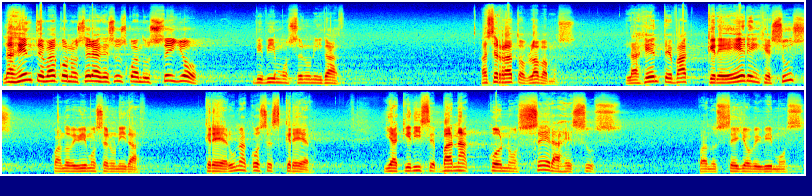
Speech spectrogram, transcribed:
La gente va a conocer a Jesús cuando usted y yo vivimos en unidad. Hace rato hablábamos, la gente va a creer en Jesús cuando vivimos en unidad. Creer, una cosa es creer. Y aquí dice, van a conocer a Jesús cuando usted y yo vivimos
